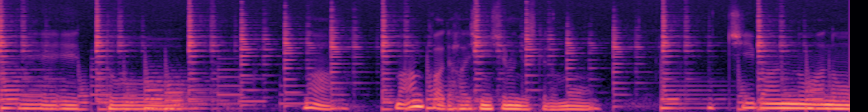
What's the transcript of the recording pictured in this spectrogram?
えーっと、まあ、まあ、アンカーで配信してるんですけども、一番のあの、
